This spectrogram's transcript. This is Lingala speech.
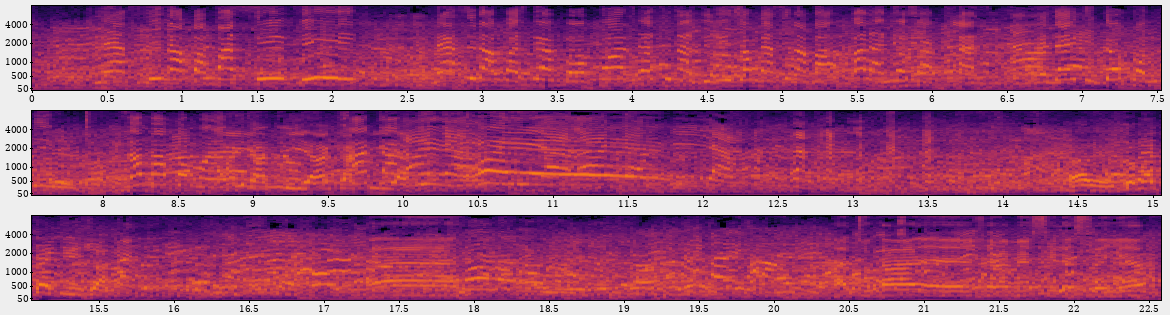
merci na papa sivi merci na pasteur bopol merci na dirigeant merci na bana nyonso ya classe ezali kitoko mingi zamba apambola Allez, commentaire dirigeant. Euh, en tout cas, euh, je remercie le Seigneur.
